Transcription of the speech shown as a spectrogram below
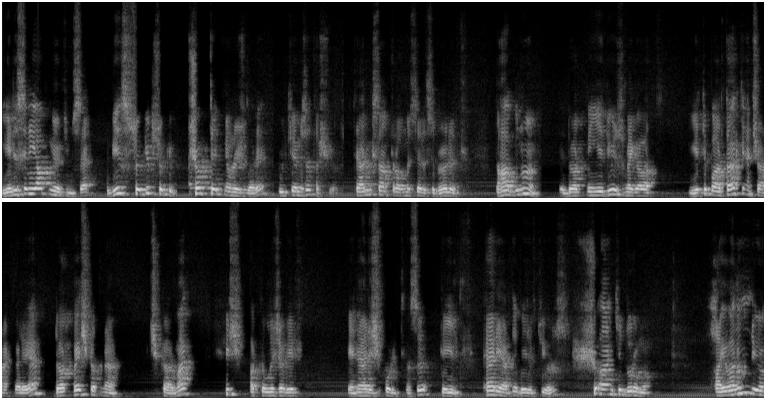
Yenisini yapmıyor kimse. Biz söküp söküp çöp teknolojileri ülkemize taşıyoruz. Termik santral meselesi böyledir. Daha bunu 4700 megawatt yetip artarken Çanakkale'ye 4-5 katına çıkarmak hiç akıllıca bir enerji politikası değildir. Her yerde belirtiyoruz. Şu anki durumu Hayvanım diyor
